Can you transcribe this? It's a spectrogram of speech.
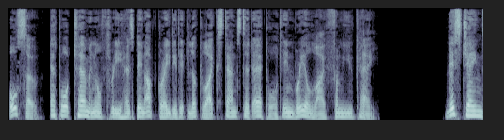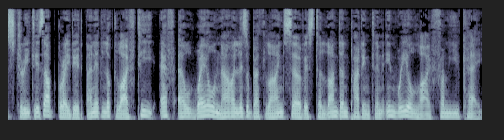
Also, Airport Terminal 3 has been upgraded it look like Stansted Airport in real life from UK. This James Street is upgraded and it look like TFL Rail now Elizabeth Line service to London Paddington in real life from UK.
